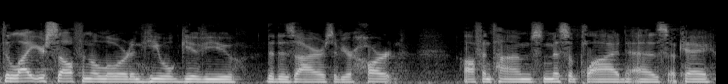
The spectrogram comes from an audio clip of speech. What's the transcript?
Delight yourself in the Lord, and He will give you the desires of your heart. Oftentimes misapplied as, okay,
